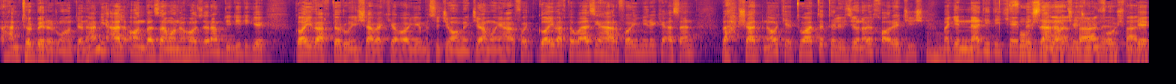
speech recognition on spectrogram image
همطور بره رو آنتن. همین الان و زمان حاضر هم دیدی دیگه گاهی وقتا رو این شبکه های مثل جامع جمع و این حرفا گاهی وقتا بعضی حرفایی میره که اصلا وحشتناکه. تو حتی تلویزیون های خارجیش مگه ندیدی که به زنا چجوری بله، فوش بله. میده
